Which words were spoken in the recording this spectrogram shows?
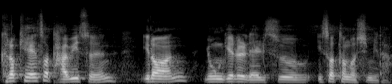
그렇게 해서 다윗은 이런 용기를 낼 수 있었던 것입니다.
